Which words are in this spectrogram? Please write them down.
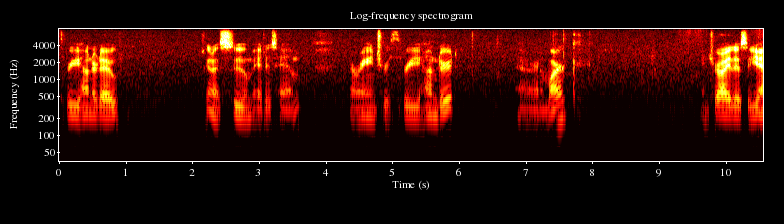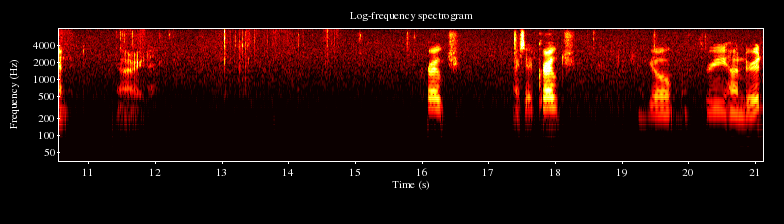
300 out. I'm going to assume it is him. Arrange for 300. And we're going to mark. And try this again. Alright. Crouch. I said crouch. Go 300.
